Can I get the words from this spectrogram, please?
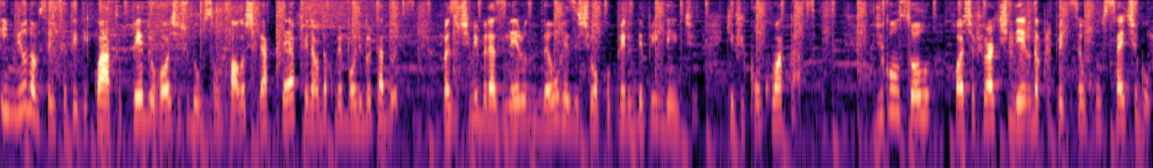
Em 1974, Pedro Rocha ajudou o São Paulo a chegar até a final da Comebol Libertadores, mas o time brasileiro não resistiu ao copeiro independente, que ficou com a taça. De consolo, Rocha foi o artilheiro da competição com 7 gols.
